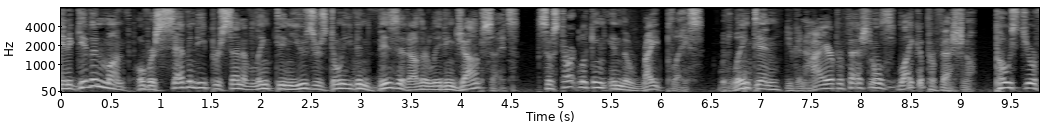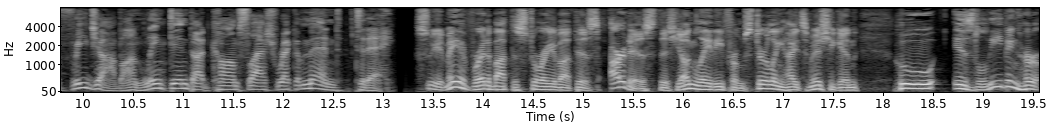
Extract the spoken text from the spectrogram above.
In a given month, over 70% of LinkedIn users don't even visit other leading job sites. So start looking in the right place. With LinkedIn, you can hire professionals like a professional. Post your free job on linkedin.com slash recommend today. So you may have read about the story about this artist, this young lady from Sterling Heights, Michigan, who is leaving her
